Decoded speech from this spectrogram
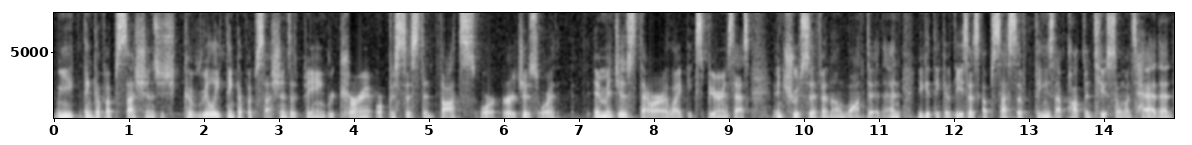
when you think of obsessions, you could really think of obsessions as being recurrent or persistent thoughts or urges or images that are like experienced as intrusive and unwanted. And you could think of these as obsessive things that pop into someone's head. And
